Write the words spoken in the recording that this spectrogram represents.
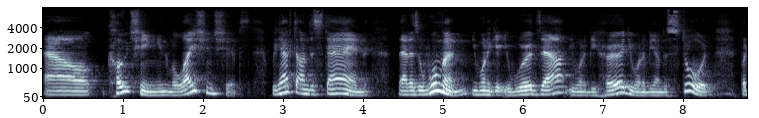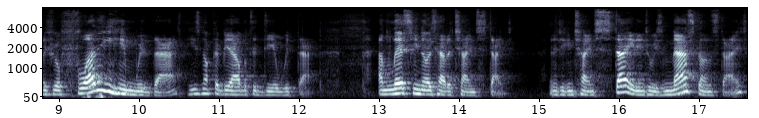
our coaching in relationships, we have to understand that as a woman, you want to get your words out, you want to be heard, you want to be understood. But if you're flooding him with that, he's not going to be able to deal with that unless he knows how to change state. And if he can change state into his masculine state,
